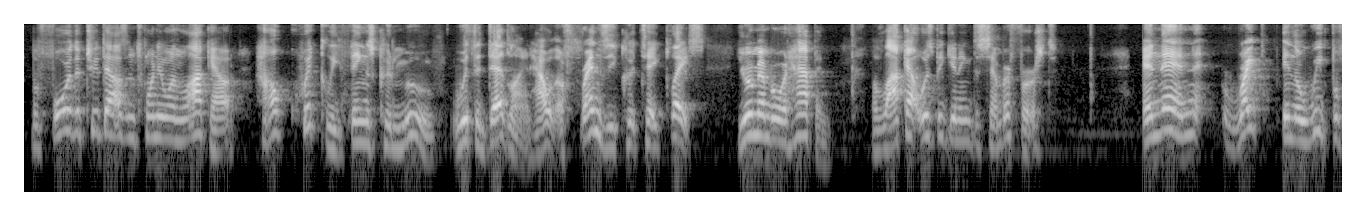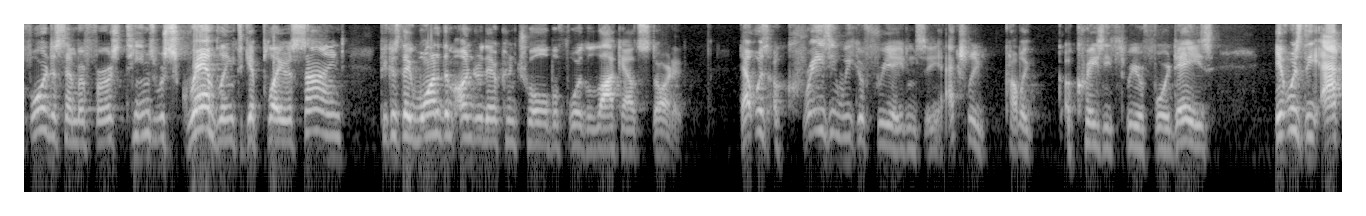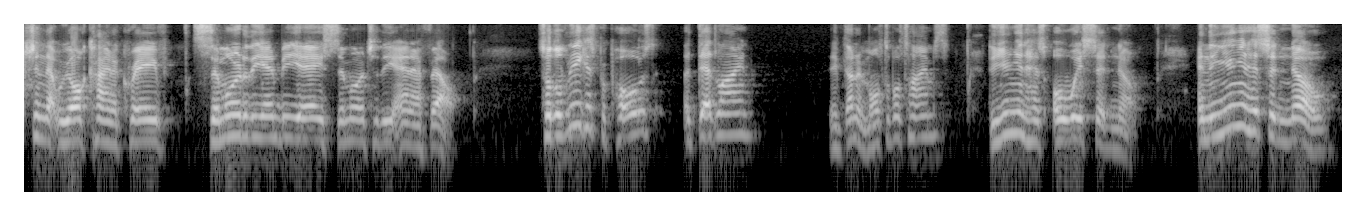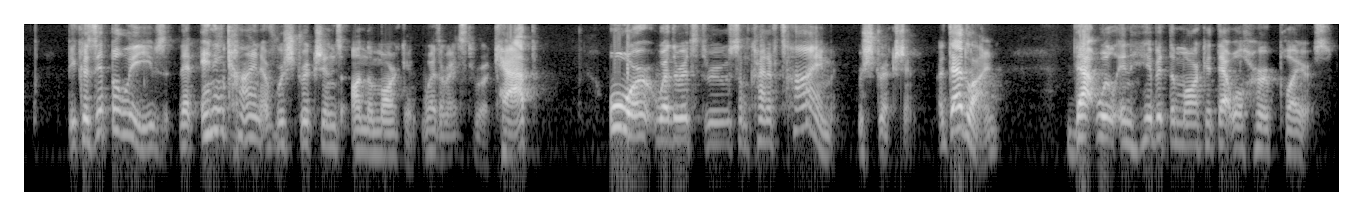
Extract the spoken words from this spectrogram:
before the 2021 lockout how quickly things could move with the deadline, how a frenzy could take place. You remember what happened. The lockout was beginning December 1st. And then, right in the week before December 1st, teams were scrambling to get players signed because they wanted them under their control before the lockout started. That was a crazy week of free agency, actually, probably a crazy three or four days. It was the action that we all kind of crave, similar to the NBA, similar to the NFL. So the league has proposed a deadline. They've done it multiple times. The union has always said no. And the union has said no because it believes that any kind of restrictions on the market, whether it's through a cap or whether it's through some kind of time restriction, a deadline, that will inhibit the market, that will hurt players.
